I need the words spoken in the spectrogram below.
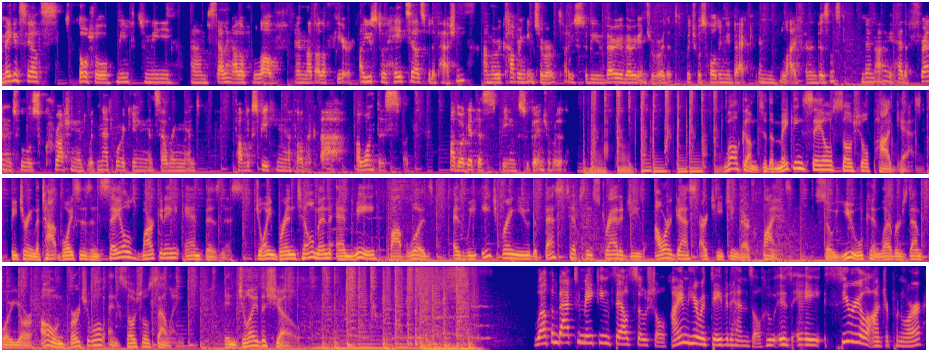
Making sales social means to me um, selling out of love and not out of fear. I used to hate sales with a passion. I'm a recovering introvert. I used to be very, very introverted, which was holding me back in life and in business. Then I had a friend who was crushing it with networking and selling and public speaking. I thought like, ah, I want this, but how do I get this being super introverted? Welcome to the Making Sales Social podcast featuring the top voices in sales, marketing, and business. Join Brynne Tillman and me, Bob Woods, as we each bring you the best tips and strategies our guests are teaching their clients so you can leverage them for your own virtual and social selling. Enjoy the show. Welcome back to Making Sales Social. I am here with David Henzel, who is a serial entrepreneur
